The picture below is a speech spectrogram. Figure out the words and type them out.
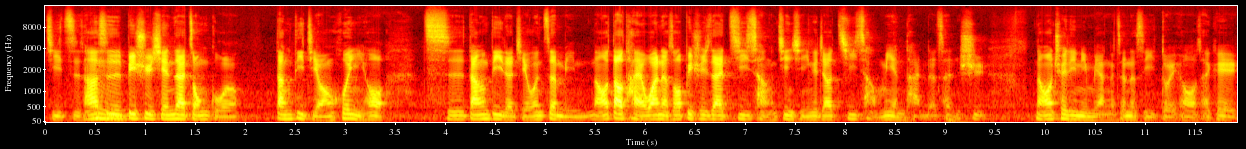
机制，他是必须先在中国当地结完婚以后，持当地的结婚证明，然后到台湾的时候必须在机场进行一个叫机场面谈的程序，然后确定你们两个真的是一对后，才可以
